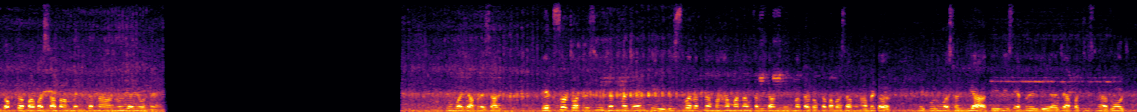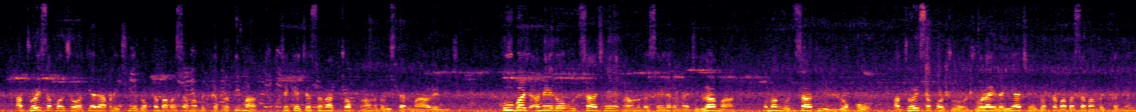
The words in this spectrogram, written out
ડૉક્ટર બાબા સાહેબ આંબેડકરના અનુયાયીઓને ખૂબ જ આપણે સારી એકસો ચોત્રીસમી જન્મ જયંતિ વિશ્વરત્ન મહામાનવ સંવિધાન નિર્માતા ડૉક્ટર બાબા સાહેબ આંબેડકરની પૂર્વ સંધ્યા ત્રેવીસ એપ્રિલ બે હજાર પચીસના રોજ આપ જોઈ શકો છો, અત્યારે આપણે છીએ ડૉક્ટર બાબા સાહેબ આંબેડકર પ્રતિમા, જે કે જસોનાથ ચોક ભાવનગર વિસ્તારમાં આવેલી છે. ખૂબ જ અનેરો ઉત્સાહ છે ભાવનગર શહેર અને જિલ્લામાં. ઉમંગ ઉત્સાહથી લોકો આપ જોઈ શકો છો, જોડાઈ રહ્યા છે ડૉક્ટર બાબા સાહેબ આંબેડકરની.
